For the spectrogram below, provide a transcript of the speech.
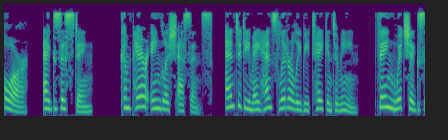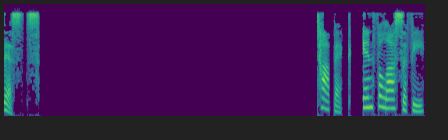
or existing. Compare English essence. Entity may hence literally be taken to mean thing which exists. Topic. In philosophy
